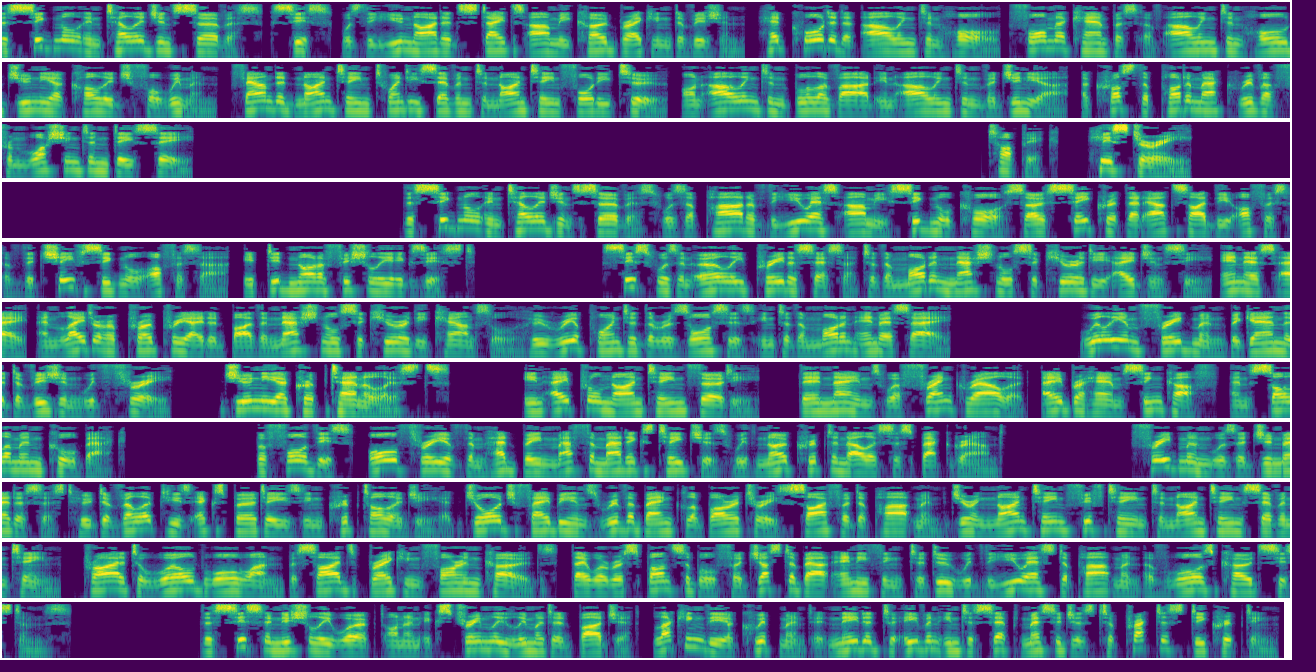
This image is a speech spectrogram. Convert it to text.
The Signal Intelligence Service was the United States Army Codebreaking Division, headquartered at Arlington Hall former campus of Arlington Hall Junior College for Women, founded 1927–1942, on Arlington Boulevard in Arlington, Virginia, across the Potomac River from Washington, D.C. History The Signal Intelligence Service was a part of the U.S. Army Signal Corps so secret that outside the office of the Chief Signal Officer, it did not officially exist. SIS was an early predecessor to the modern National Security Agency and later appropriated by the National Security Council who reappointed the resources into the modern NSA. William Friedman began the division with three junior cryptanalysts in April 1930. Their names were Frank Rowlett, Abraham Sinkov, and Solomon Kullback. Before this, all three of them had been mathematics teachers with no cryptanalysis background. Friedman was a geneticist who developed his expertise in cryptology at George Fabyan's Riverbank Laboratories Cipher Department during 1915 to 1917. Prior to World War I, besides breaking foreign codes, they were responsible for just about anything to do with the U.S. Department of War's code systems. The SIS initially worked on an extremely limited budget, lacking the equipment it needed to even intercept messages to practice decrypting.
